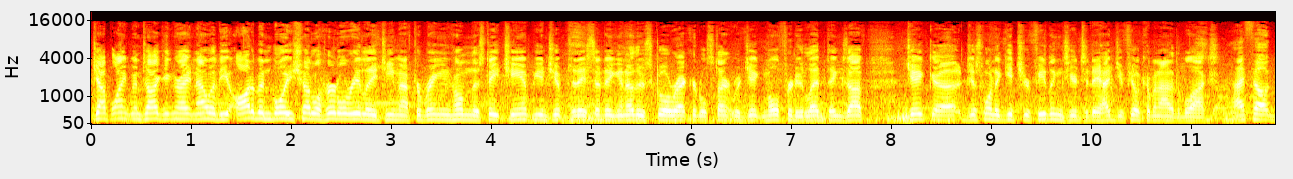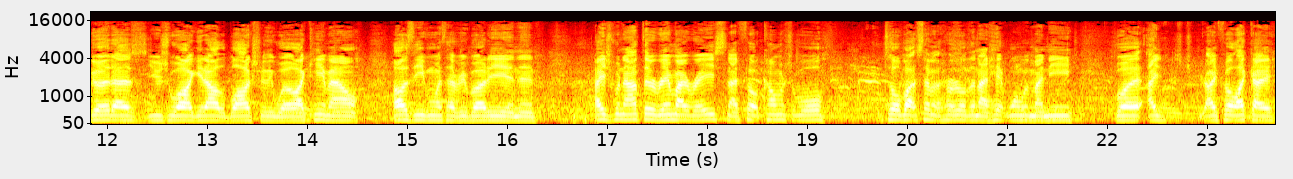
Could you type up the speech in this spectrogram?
Jeff Blankman talking right now with the Audubon Boys Shuttle Hurdle Relay team after bringing home the state championship today, setting another school record. We'll start with Jake Mulford, who led things off. Jake, uh, just want to get your feelings here today. How did you feel coming out of the blocks? I felt good as usual. I get out of the blocks really well. I came out, I was even with everybody, and then I just went out there, ran my race, and I felt comfortable until about seventh hurdle. Then I hit one with my knee, but I, I felt like I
